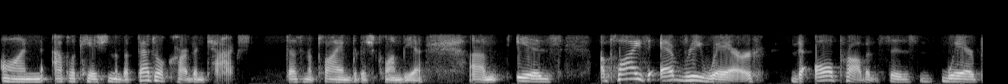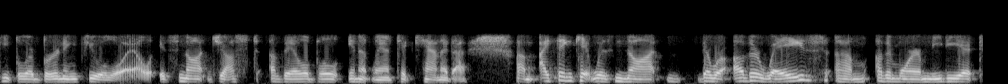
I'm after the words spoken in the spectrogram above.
on application of the federal carbon tax doesn't apply in British Columbia um, is applies everywhere the, all provinces where people are burning fuel oil. It's not just available in Atlantic Canada. Um, I think it was not, there were other ways, um, other more immediate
